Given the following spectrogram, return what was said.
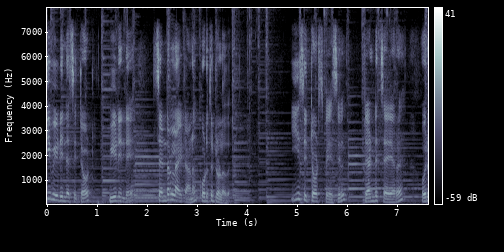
ഈ വീടിന്റെ സിറ്റൗട്ട് വീടിന്റെ സെൻട്രലായിട്ടാണ് കൊടുത്തിട്ടുള്ളത്. ഈ സിറ്റൗട്ട് സ്പേസിൽ രണ്ട് ചെയർ ഒരു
